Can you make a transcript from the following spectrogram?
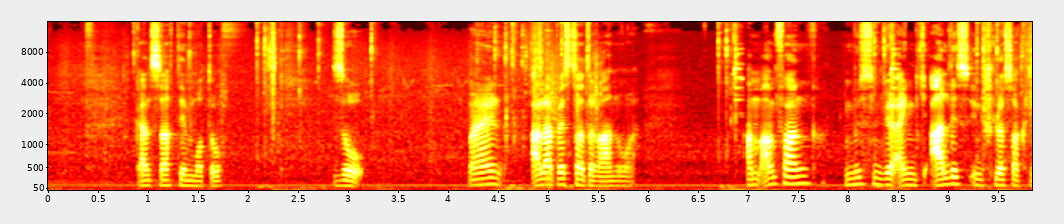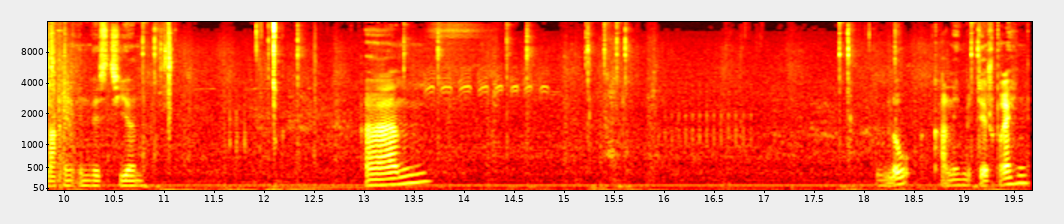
Ganz nach dem Motto. So. Mein allerbester Dranor. Am Anfang müssen wir eigentlich alles in Schlösserknacken investieren. Ähm. Hallo, kann ich mit dir sprechen?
